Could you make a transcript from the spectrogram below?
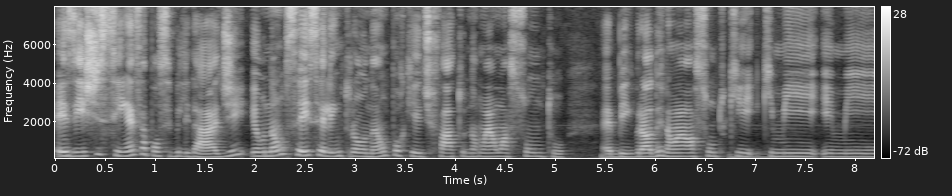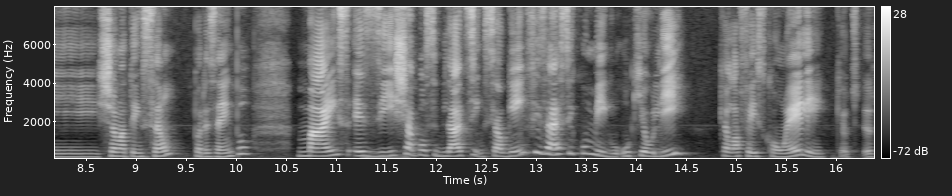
Existe sim essa possibilidade. Eu não sei se ele entrou ou não, porque de fato não é um assunto é, Big Brother não é um assunto que, que me, me chama atenção, por exemplo. Mas existe a possibilidade, sim. Se alguém fizesse comigo o que eu li, que ela fez com ele, que eu, eu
